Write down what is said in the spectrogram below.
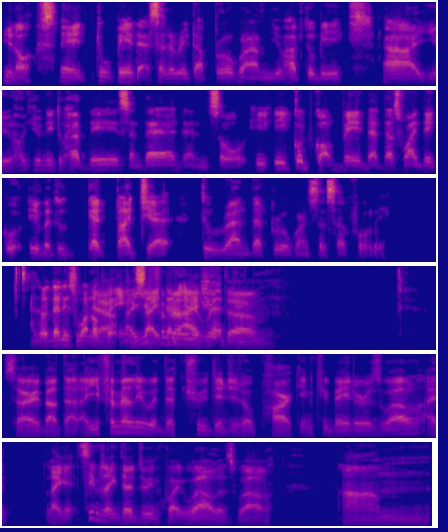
you know to pay the accelerator program. You have to be uh, you you need to have this and that. And so he, he could convey that. That's why they could able to get budget to run that program successfully. So that is one yeah. of the insights that i had. um, sorry about that. Are you familiar with the true digital park incubator as well? I like it seems like they're doing quite well as well. Um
